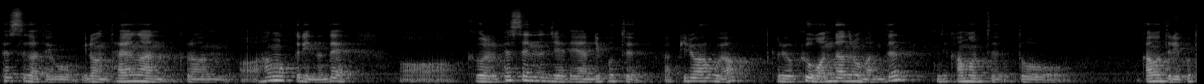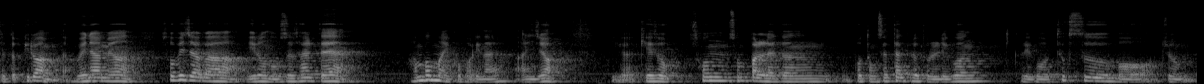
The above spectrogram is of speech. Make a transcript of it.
패스가 되고 이런 다양한 그런 어, 항목들이 있는데 어, 그걸 패스했는지에 대한 리포트가 필요하고요. 그리고 그 원단으로 만든 이제 가먼트 또 가먼트 리포트도 필요합니다. 왜냐하면 소비자가 이런 옷을 살 때 한 번만 입고 버리나요? 아니죠. 이거 계속 손 손빨래든 보통 세탁기로 돌리곤 그리고 특수 뭐좀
